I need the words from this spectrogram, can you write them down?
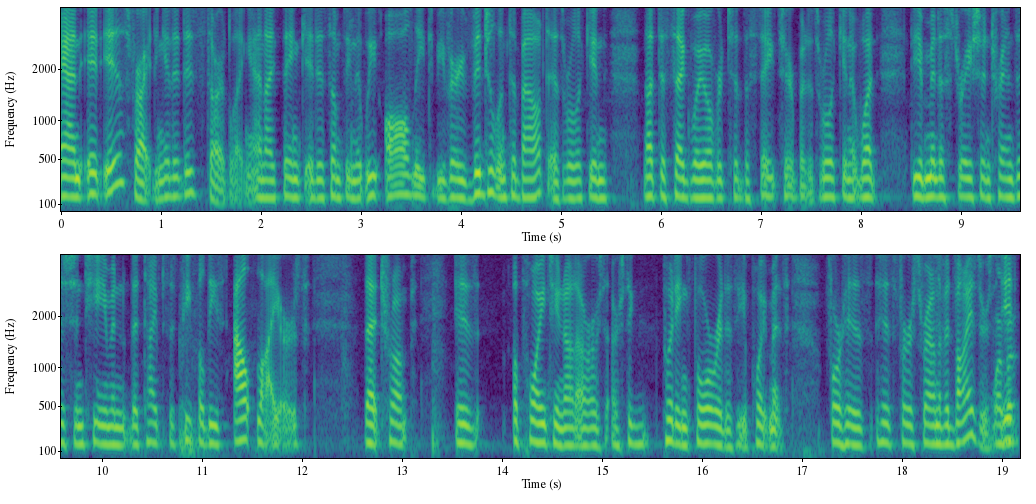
And it is frightening and it is startling. And I think it is something that we all need to be very vigilant about as we're looking, not to segue over to the states here, but as we're looking at what the administration transition team and the types of people, these outliers that Trump is appointing or, or, or putting forward as the appointments for his his first round of advisors. Well, it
